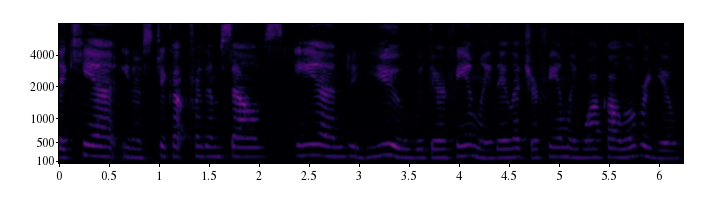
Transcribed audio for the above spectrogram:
They can't, you know, stick up for themselves and you with their family. They let your family walk all over you.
